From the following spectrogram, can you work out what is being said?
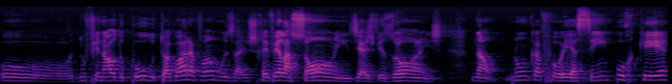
o, no final do culto, agora vamos às revelações e às visões. Não, nunca foi assim, porque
